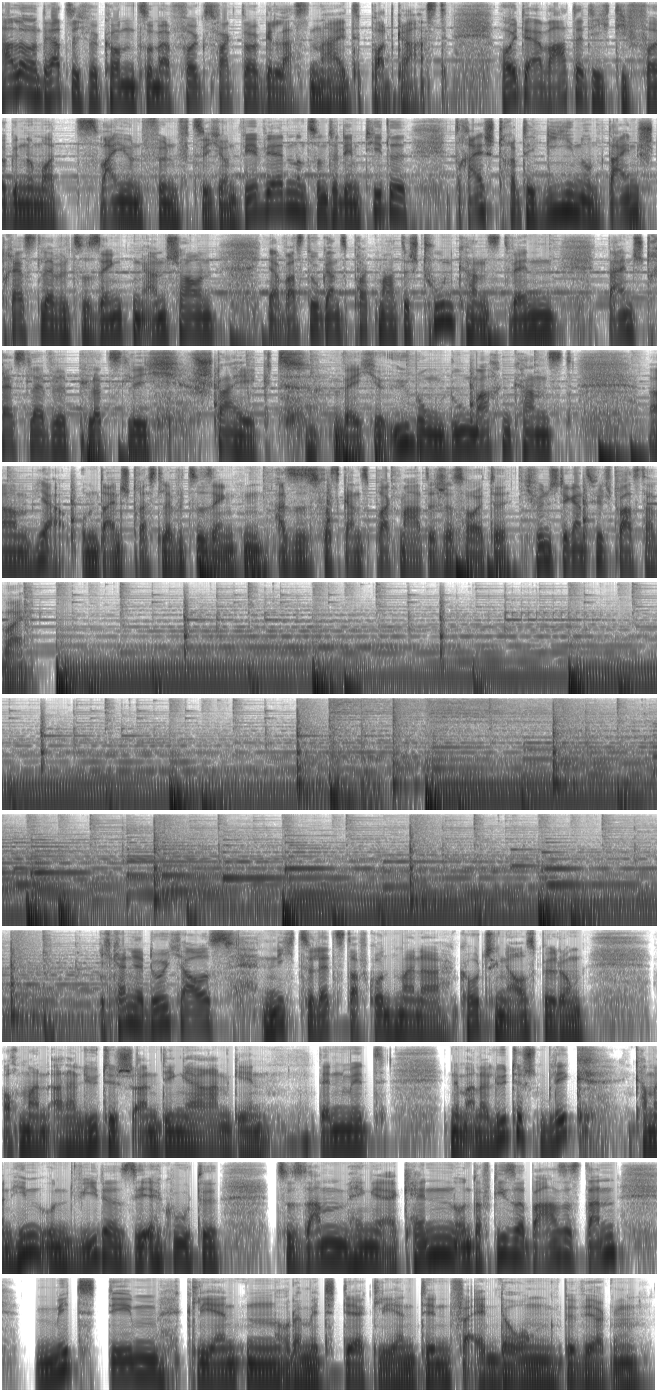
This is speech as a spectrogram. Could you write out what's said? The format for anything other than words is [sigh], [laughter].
Hallo und herzlich willkommen zum Erfolgsfaktor Gelassenheit Podcast. Heute erwartet dich die Folge Nummer 52 und wir werden uns unter dem Titel Drei Strategien, um dein Stresslevel zu senken, anschauen, ja, was du ganz pragmatisch tun kannst, wenn dein Stresslevel plötzlich steigt, welche Übungen du machen kannst, ähm, ja, um dein Stresslevel zu senken. Also es ist was ganz Pragmatisches heute. Ich wünsche dir ganz viel Spaß dabei. Kann ja durchaus, nicht zuletzt aufgrund meiner Coaching-Ausbildung, auch mal analytisch an Dinge herangehen. Denn mit einem analytischen Blick kann man hin und wieder sehr gute Zusammenhänge erkennen und auf dieser Basis dann mit dem Klienten oder mit der Klientin Veränderungen bewirken.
